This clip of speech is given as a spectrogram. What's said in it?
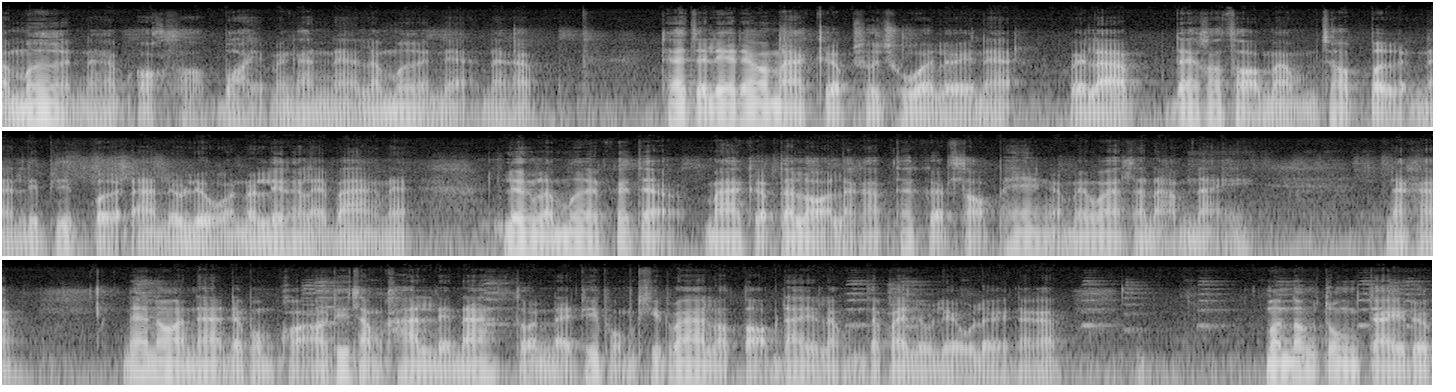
ละเมิดนะครับ ออกสอบบ่อยเหมือนกันนะละเมิดเนี่ยนะครับแทบจะเรียกได้ว่ามาเกือบชัวร์เลยนะเวลาได้ข้อสอบมาผมชอบเปิดนะรีบๆเปิดอ่านเร็วๆนะเรื่องอะไรบ้างนะ เรื่องละเมิดก็จะมาเกือบตลอดแหละครับ ถ้าเกิดสอบแพ่งอะไม่ว่าสนามไหนนะครับแน่นอนนะเดี๋ยวผมขอเอาที่สำคัญเลยนะ ส่วนไหนที่ผมคิดว่าเราตอบได้แล้วผมจะไปเร็วๆเลยนะครับ มันต้องจงใจโดย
